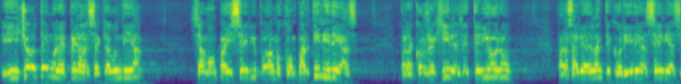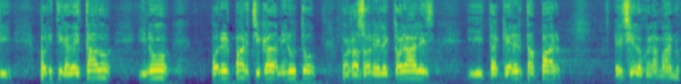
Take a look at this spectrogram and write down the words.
Y yo tengo la esperanza que algún día seamos un país serio y podamos compartir ideas para corregir el deterioro, para salir adelante con ideas serias y políticas de Estado y no poner parche cada minuto por razones electorales y querer tapar el cielo con la mano.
